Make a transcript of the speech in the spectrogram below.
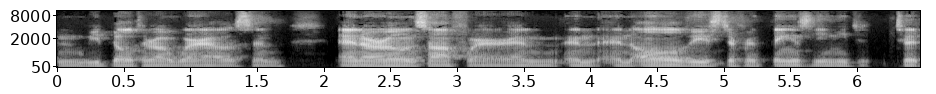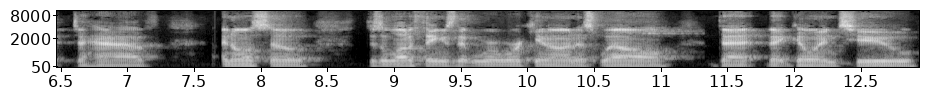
and we built our own warehouse and and our own software and and and all of these different things you need to, to, to have. And also there's a lot of things that we're working on as well that that go into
